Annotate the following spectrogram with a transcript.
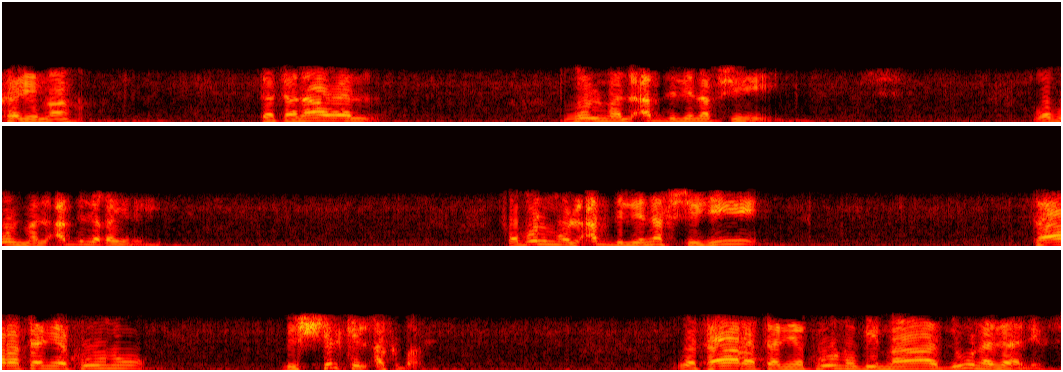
كلمة تتناول ظلم العبد لنفسه وظلم العبد لغيره. فظلم العبد لنفسه تارة يكون بالشرك الأكبر وتارة يكون بما دون ذلك.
